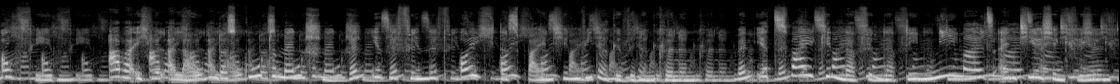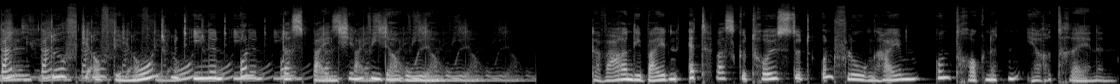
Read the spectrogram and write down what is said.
aufheben. Aber ich will erlauben, dass gute Menschen, wenn ihr sie findet, euch das Beinchen wiedergewinnen können. Wenn ihr zwei Kinder findet, die niemals ein Tierchen quälen, dann dürft ihr auf den Mond mit ihnen und das Beinchen wiederholen. Da waren die beiden etwas getröstet und flogen heim und trockneten ihre Tränen.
